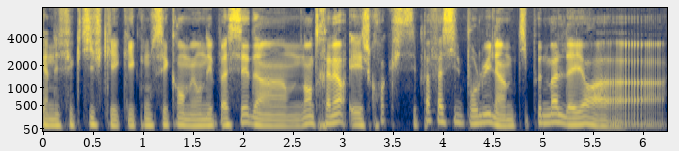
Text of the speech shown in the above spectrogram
un effectif qui est, qui est conséquent, mais on est passé d'un entraîneur et je crois que c'est pas facile pour lui. Il a un petit peu de mal d'ailleurs à,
